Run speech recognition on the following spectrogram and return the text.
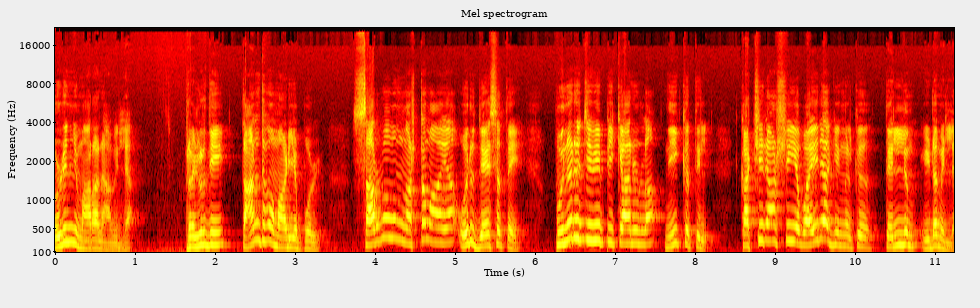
ഒഴിഞ്ഞു മാറാനാവില്ല. പ്രകൃതി താണ്ഡവമാടിയപ്പോൾ സർവവും നഷ്ടമായ ഒരു ദേശത്തെ പുനരുജ്ജീവിപ്പിക്കാനുള്ള നീക്കത്തിൽ കക്ഷിരാഷ്ട്രീയ വൈരാഗ്യങ്ങൾക്ക് തെല്ലും ഇടമില്ല.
